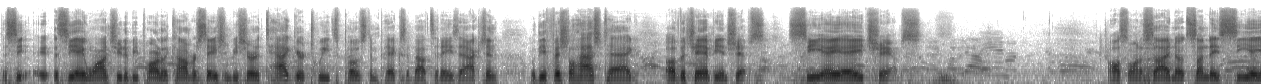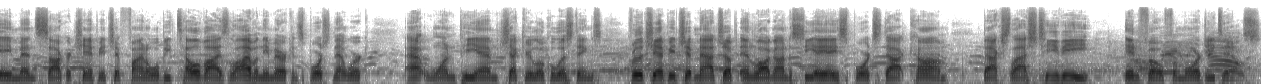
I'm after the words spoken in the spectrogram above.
The, C- the CAA wants you to be part of the conversation. Be sure to tag your tweets, posts, and pics about today's action with the official hashtag of the championships, CAA Champs. Also, on a side note, Sunday's CAA Men's Soccer Championship Final will be televised live on the American Sports Network at 1 p.m. Check your local listings for the championship matchup and log on to CAAsports.com backslash TV info for more details.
